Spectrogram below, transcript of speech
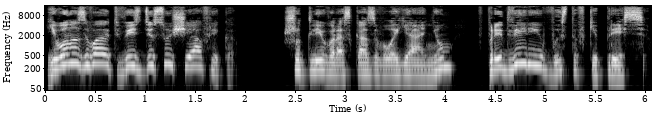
Его называют «вездесущий Африка», — шутливо рассказывала я о нем в преддверии выставки прессе.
